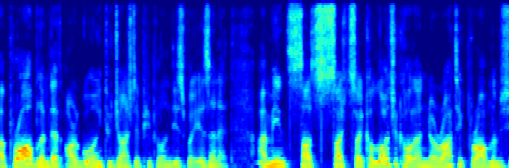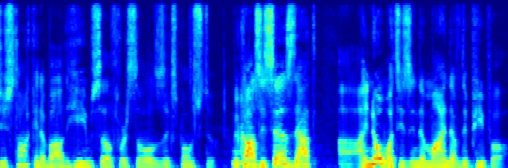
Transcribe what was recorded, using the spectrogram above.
a problem that are going to judge the people in this way, isn't it? I mean, such such psychological and neurotic problems he's talking about, he himself first of all is exposed to, because he says that I know what is in the mind of the people.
